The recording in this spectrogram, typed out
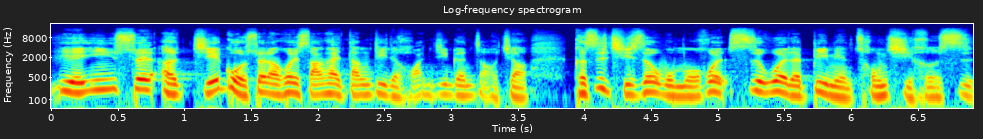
原因虽呃，结果虽然会伤害当地的环境跟早教，可是其实我们会是为了避免重启核试，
